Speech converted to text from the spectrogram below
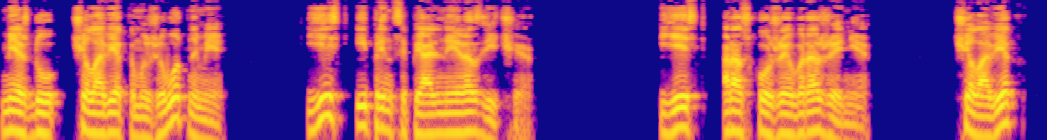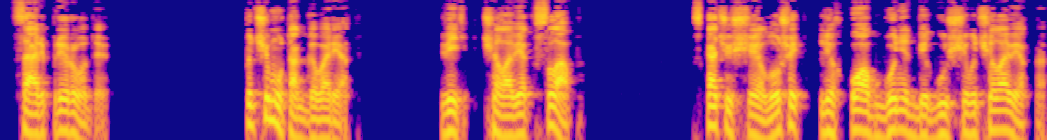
между человеком и животными есть и принципиальные различия. Есть расхожее выражение «человек – царь природы». Почему так говорят? Ведь человек слаб. Скачущая лошадь легко обгонит бегущего человека.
